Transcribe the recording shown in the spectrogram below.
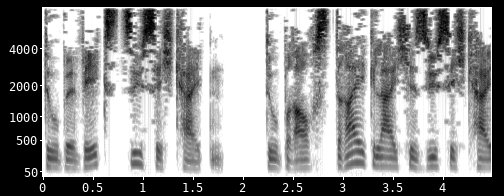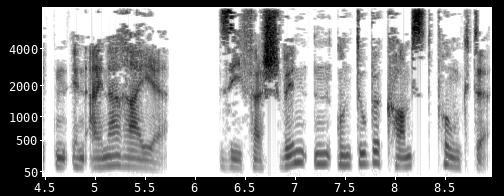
Du bewegst Süßigkeiten. Du brauchst drei gleiche Süßigkeiten in einer Reihe. Sie verschwinden und du bekommst Punkte.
